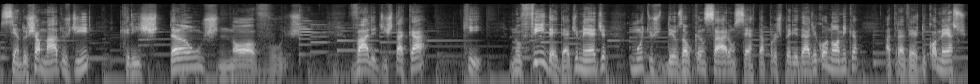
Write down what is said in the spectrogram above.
sendo chamados de cristãos novos. Vale destacar que, no fim da Idade Média, muitos judeus alcançaram certa prosperidade econômica através do comércio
